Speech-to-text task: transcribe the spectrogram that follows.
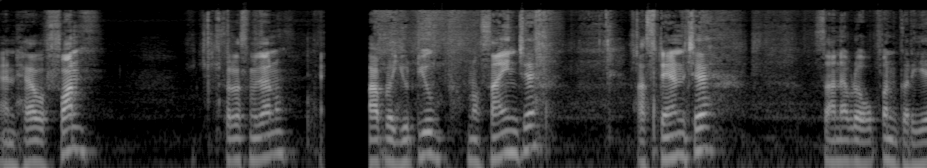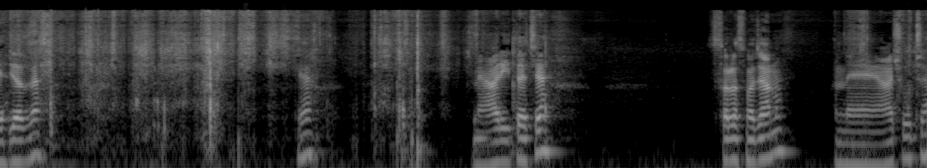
and have a fun સરસ મજાનું. આપણો યુટ્યુબનો સાઇન છે. આ સ્ટેન્ડ છે. સાને આપણે ઓપન કરીએ. જશે ને આ રીતે છે. સરસ મજાનું. અને આ શું છે?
